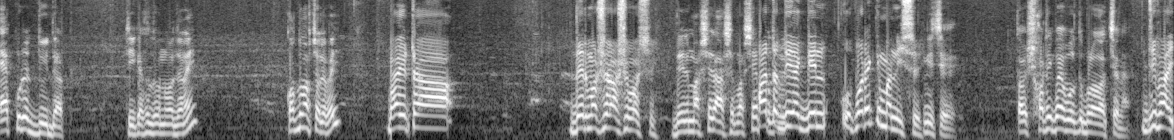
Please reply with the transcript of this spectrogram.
একুরের দুই দাঁত। ঠিক আছে ধন্যবাদ জানাই। কত মাস চলে ভাই? ভাই এটা দেড় মাসের আশেপাশে। দেড় মাসের আশেপাশে হয়তো দুই একদিন উপরে কিংবা নিচে। নিচে। তবে সঠিকভাবে বলতে বলা যাচ্ছে না। জি ভাই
